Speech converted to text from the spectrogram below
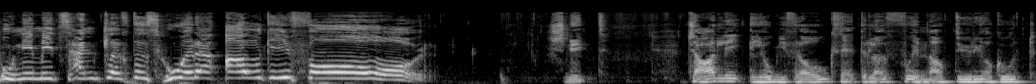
und nimm jetzt endlich das hure Algi vor. Schnitt. Charlie, eine junge Frau, sieht den Löffel im Naturjoghurt,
